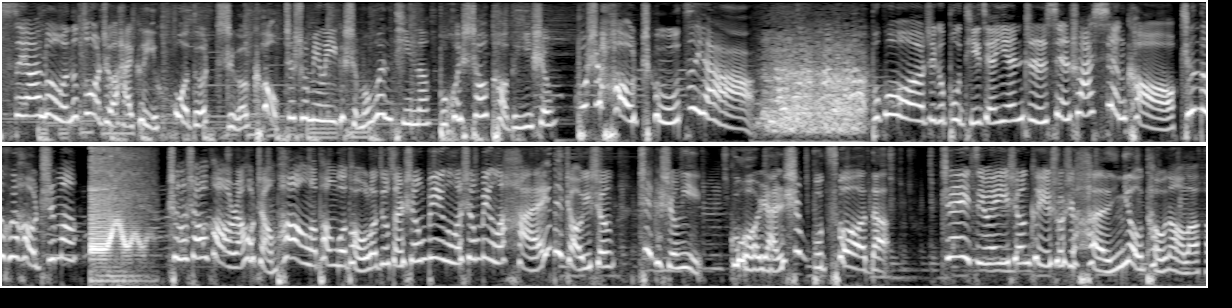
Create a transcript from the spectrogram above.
SCI 论文的作者还可以获得折扣，这说明了一个什么问题呢？不会。烧烤的医生不是好厨子呀。不过这个不提前腌制现刷现烤，真的会好吃吗？吃了烧烤然后长胖了，胖过头了，就算生病了，生病了还得找医生，这个生意果然是不错的。这几位医生可以说是很有头脑了。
